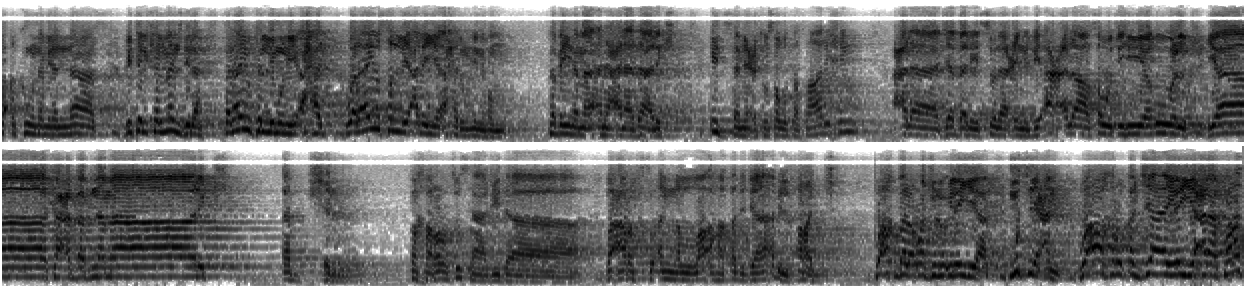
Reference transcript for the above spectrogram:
فأكون من الناس بتلك المنزلة. فلا يكلمني أحد ولا يصلي علي أحد منهم. فبينما أنا على ذلك إذ سمعت صوت صارخ على جبل سلع بأعلى صوته يقول يا كعب بن مالك أبشر. فخررت ساجدا وعرفت أن الله قد جاء بالفرج. وأقبل الرجل إلي مسرعا وآخر قد جاء إلي على فرس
